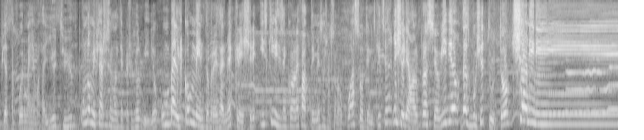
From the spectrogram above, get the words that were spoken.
piattaforma chiamata YouTube. Un non mi piace se non ti è piaciuto il video, un bel commento per aiutarmi a crescere. Iscriviti se ancora non l'hai fatto, i miei social sono qua sotto in descrizione. Noi ci vediamo al prossimo video. Da Sbush è tutto. Ciao Nini!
